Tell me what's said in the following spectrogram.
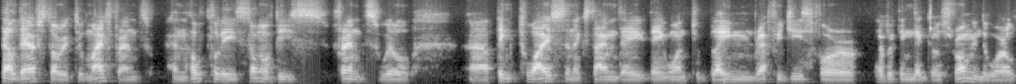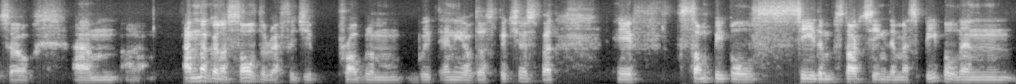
tell their story to my friends, and hopefully some of these friends will uh, think twice the next time they they want to blame refugees for everything that goes wrong in the world. So um, uh, I'm not going to solve the refugee problem with any of those pictures, but if some people see them, start seeing them as people, then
